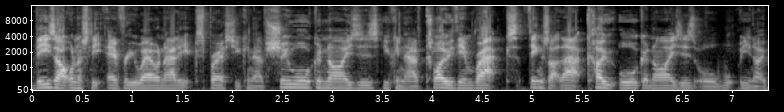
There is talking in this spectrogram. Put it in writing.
These are honestly everywhere on AliExpress. You can have shoe organizers, you can have clothing racks, things like that, coat organizers or, you know,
